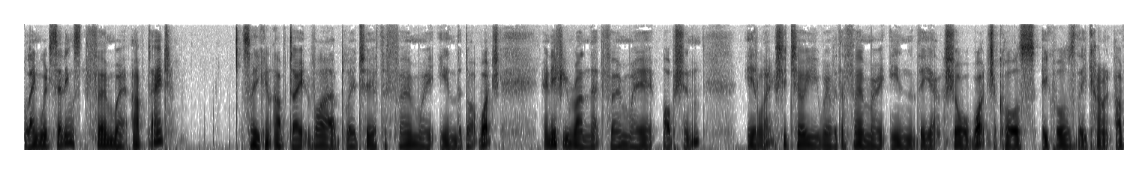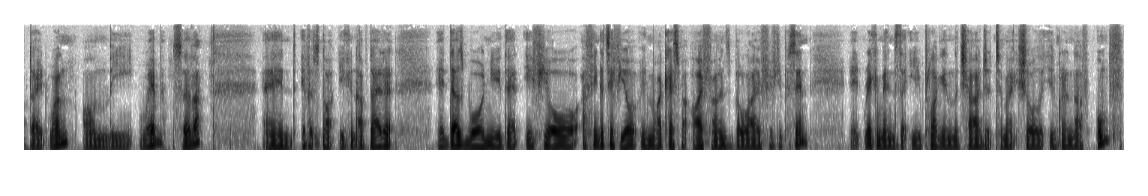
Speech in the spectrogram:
language settings, firmware update. So you can update via Bluetooth the firmware in the dot watch. And if you run that firmware option, it'll actually tell you whether the firmware in the actual watch, of course, equals the current update one on the web server and if it's not, you can update it. It does warn you that if you're, I think it's if you're, in my case, my iPhone's below 50%, it recommends that you plug in the charger to make sure that you've got enough oomph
